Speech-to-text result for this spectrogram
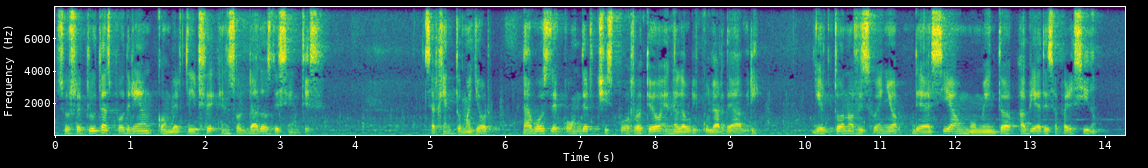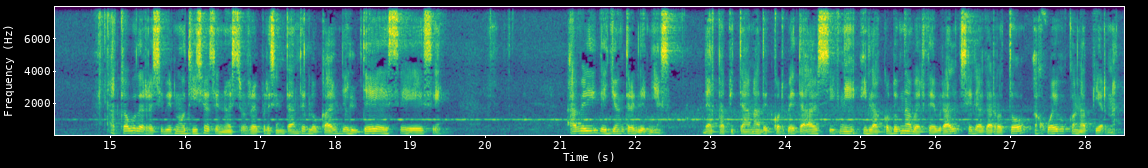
sus reclutas podrían convertirse en soldados decentes. Sargento mayor, la voz de Ponder chisporroteó en el auricular de Avery, y el tono risueño de hacía un momento había desaparecido. Acabo de recibir noticias de nuestro representante local del DSS. Avery leyó entre líneas. La capitana de corbeta Al Signy y la columna vertebral se le agarrotó a juego con la pierna.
